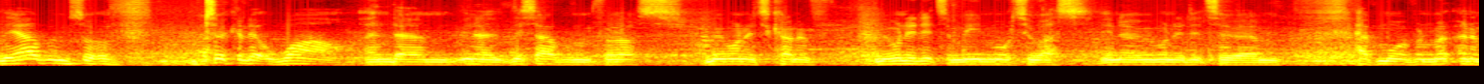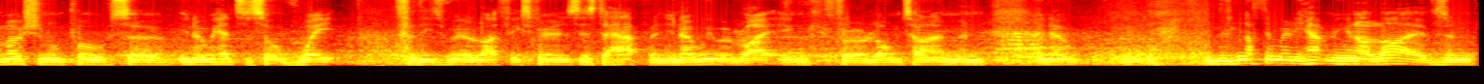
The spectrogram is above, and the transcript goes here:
The album sort of took a little while, and um, you know, this album for us, we wanted to kind of, we wanted it to mean more to us. You know, we wanted it to um, have more of an, emotional pull. So you know, we had to sort of wait for these real life experiences to happen. You know, we were writing for a long time, and you know, there's nothing really happening in our lives, and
